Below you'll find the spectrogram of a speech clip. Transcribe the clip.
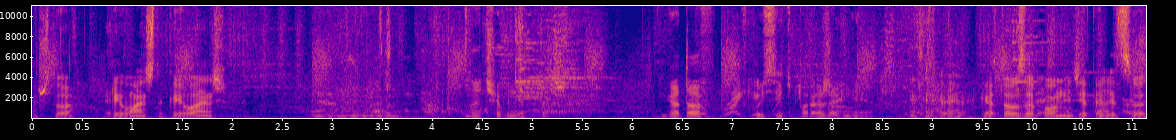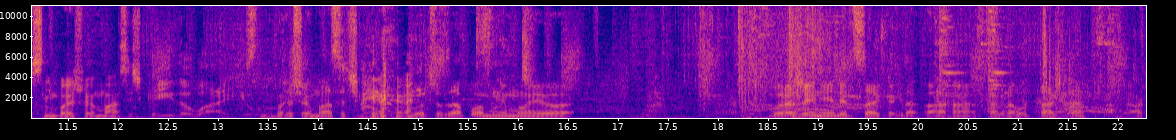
Ну что, реванш так реванш. Мгм. Ну, чё б нет-то. Готов вкусить поражение? Готов запомнить это лицо с небольшой масочкой? С небольшой масочкой. Лучше запомни мое выражение лица, когда... Ага, когда вот так, да? Так.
